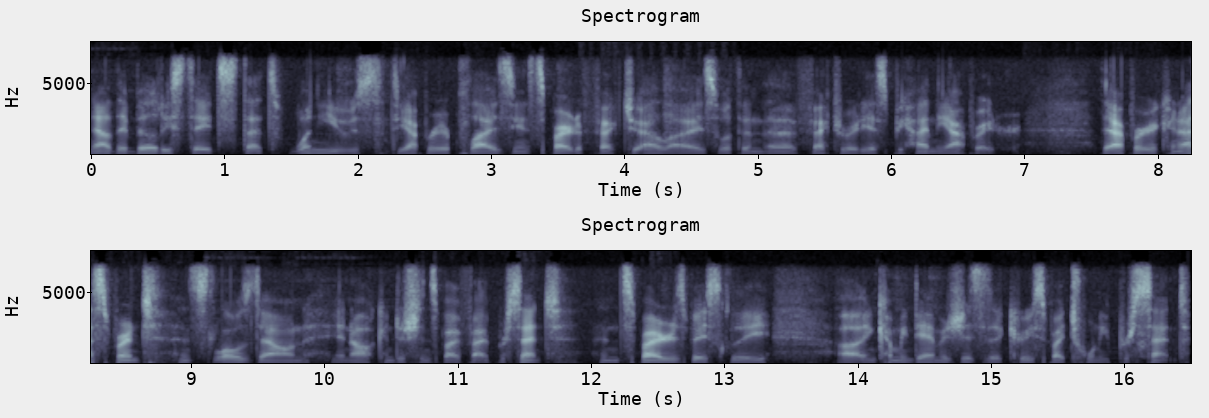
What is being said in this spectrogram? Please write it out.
Now the ability states that when used, the operator applies the inspired effect to allies within the effect radius behind the operator. The operator cannot sprint and slows down in all conditions by 5%. Inspired is basically uh, incoming damage is decreased by 20%.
